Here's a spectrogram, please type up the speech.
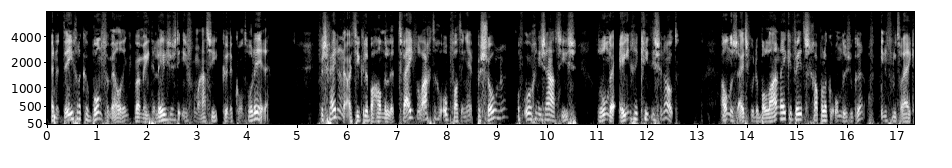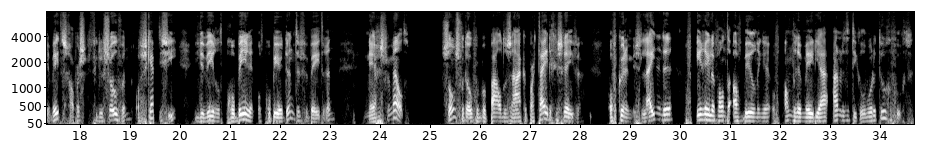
en een degelijke bronvermelding waarmee de lezers de informatie kunnen controleren. Verscheidene artikelen behandelen twijfelachtige opvattingen, personen of organisaties zonder enige kritische noot. Anderzijds worden belangrijke wetenschappelijke onderzoeken of invloedrijke wetenschappers, filosofen of sceptici die de wereld proberen of probeerden te verbeteren, nergens vermeld. Soms wordt over bepaalde zaken partijdig geschreven, of kunnen misleidende of irrelevante afbeeldingen of andere media aan het artikel worden toegevoegd.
